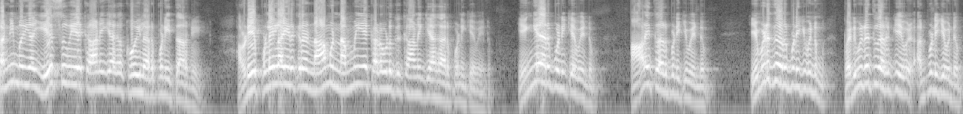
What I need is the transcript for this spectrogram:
கன்னிமரியா இயேசுவையே காணிக்கையாக கோயில் அர்ப்பணித்தார்கள். அவருடைய பிள்ளைகளாக இருக்கிற நாமும் நம்மையே கடவுளுக்கு காணிக்கையாக அர்ப்பணிக்க வேண்டும். எங்கே அர்ப்பணிக்க வேண்டும்? ஆலயத்தில் அர்ப்பணிக்க வேண்டும். எவ்விடத்தில் அர்ப்பணிக்க வேண்டும்? பெருவிடத்தில் அர்ப்பணிக்க அர்ப்பணிக்க வேண்டும்.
